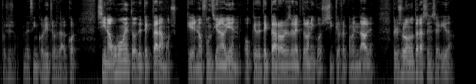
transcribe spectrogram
pues eso, de 5 litros de alcohol. Si en algún momento detectáramos que no funciona bien o que detecta errores electrónicos, sí que es recomendable, pero eso lo notarás enseguida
